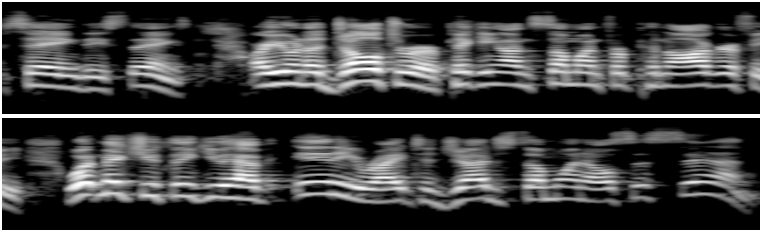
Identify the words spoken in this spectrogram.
saying these things? Are you an adulterer picking on someone for pornography? What makes you think you have any right to judge someone else's sin?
